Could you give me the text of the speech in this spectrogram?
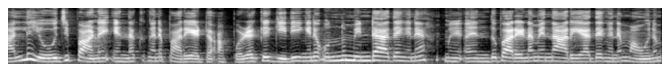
നല്ല യോജിപ്പാണ് എന്നൊക്കെ ഇങ്ങനെ പറയട്ടോ അപ്പോഴൊക്കെ ഗിരി ഇങ്ങനെ ഒന്നും മിണ്ടാതെ ഇങ്ങനെ എന്ത് പറയണമെന്ന് അറിയാതെ ഇങ്ങനെ മൗനം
